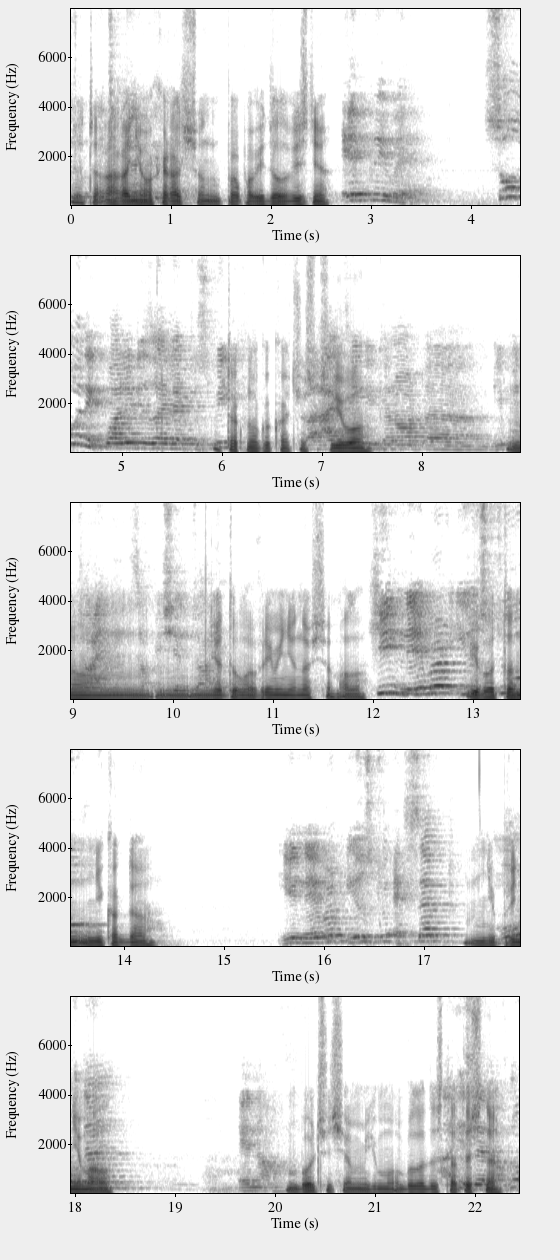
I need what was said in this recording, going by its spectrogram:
Это everywhere. Махарадж, он проповедовал везде. Everywhere. So many qualities I like to speak. Так много качеств его. uh, Но я думаю, времени на все мало. И вот он никогда не принимал больше, чем ему было достаточно. Ah.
